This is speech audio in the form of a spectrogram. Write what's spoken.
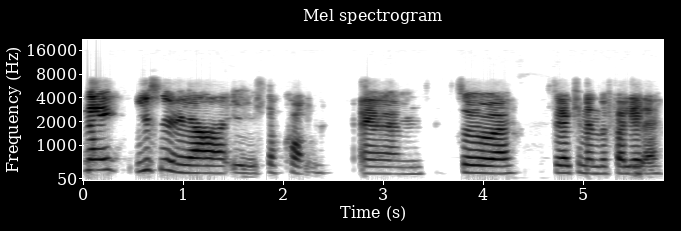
Nej, just nu är jag i Stockholm. Ehm, så, så jag kan ändå följa det.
